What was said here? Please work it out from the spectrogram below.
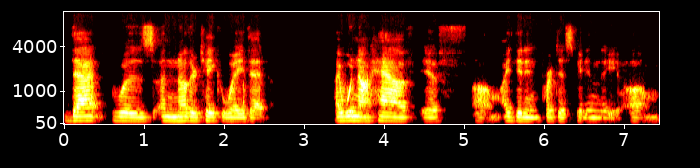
That was another takeaway that I would not have if um, I didn't participate in the um,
